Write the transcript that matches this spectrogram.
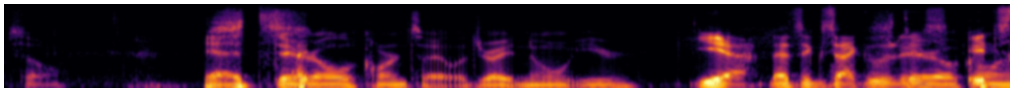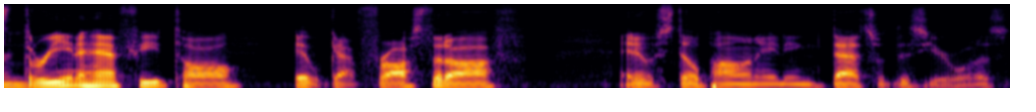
So Yeah, it's sterile corn silage, right? No ear. yeah, that's exactly what Sterile it is. It's three and a half feet tall. It got frosted off, and it was still pollinating. That's what this year was.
